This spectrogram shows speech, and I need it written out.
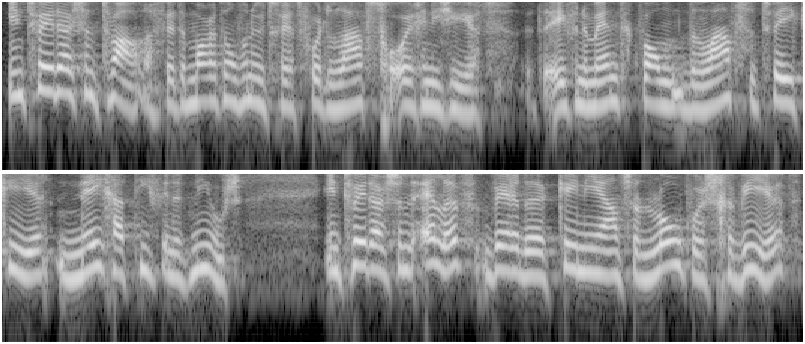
In 2012 werd de Marathon van Utrecht voor het laatst georganiseerd. Het evenement kwam de laatste twee keer negatief in het nieuws. In 2011 werden Keniaanse lopers geweerd.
